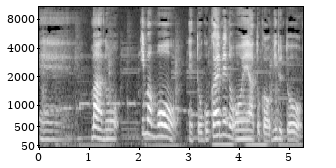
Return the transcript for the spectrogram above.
えー、まああの今も、えっと、5回目のオンエアとかを見ると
